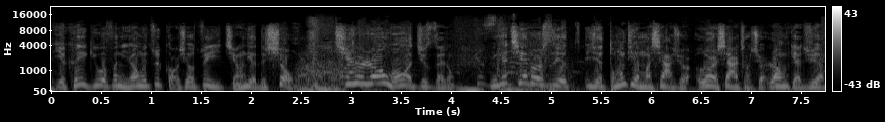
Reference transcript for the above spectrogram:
也可以给我发你认为最搞笑、最经典的笑话。其实人往往就是这种，你看前段时间也冬天没下雪，偶尔下一场雪，让我感觉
